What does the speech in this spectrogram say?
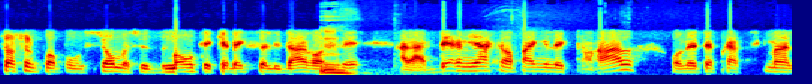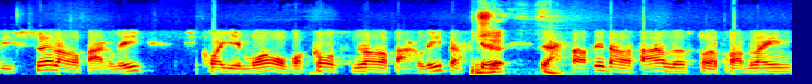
Ça, c'est une proposition, M. Dumont, que Québec solidaire a mm. fait à la dernière campagne électorale. On était pratiquement les seuls à en parler croyez-moi, on va continuer à en parler parce que la santé dentaire, c'est un problème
